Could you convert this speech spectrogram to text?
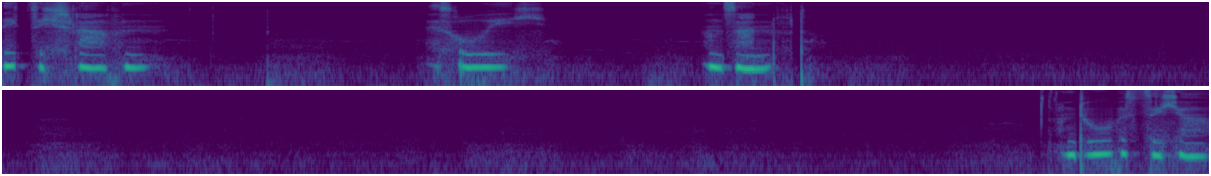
legt sich schlafen, ist ruhig und sanft. Und du bist sicher,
